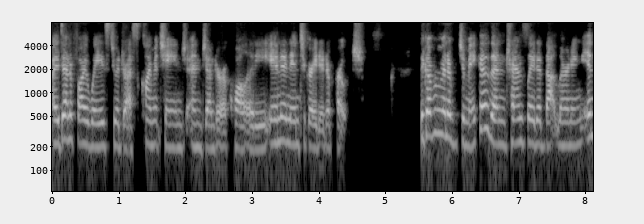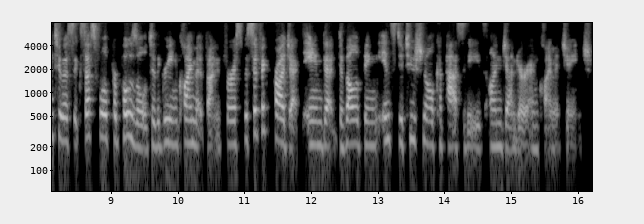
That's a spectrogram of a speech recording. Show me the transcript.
identify ways to address climate change and gender equality in an integrated approach. The government of Jamaica then translated that learning into a successful proposal to the Green Climate Fund for a specific project aimed at developing institutional capacities on gender and climate change.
